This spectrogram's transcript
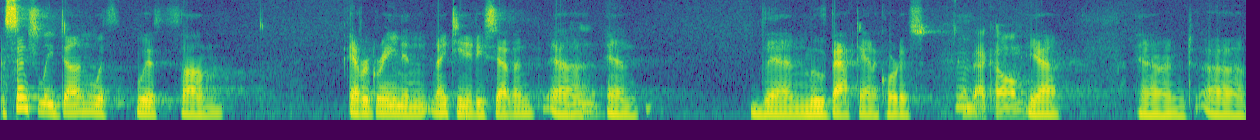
essentially done with with um, Evergreen in 1987, uh, and then moved back to Anacortes. Come back home. Yeah, and uh,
